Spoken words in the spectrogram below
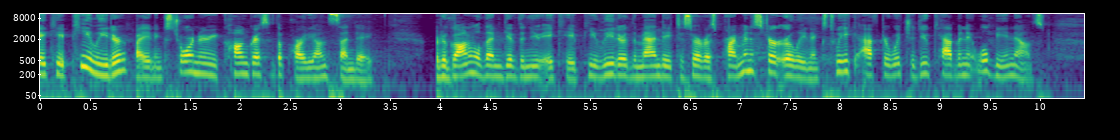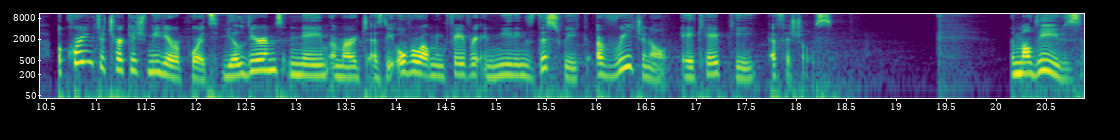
AKP leader by an extraordinary Congress of the party on Sunday. Erdogan will then give the new AKP leader the mandate to serve as prime minister early next week, after which a new cabinet will be announced. According to Turkish media reports, Yildirim's name emerged as the overwhelming favorite in meetings this week of regional AKP officials. The Maldives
